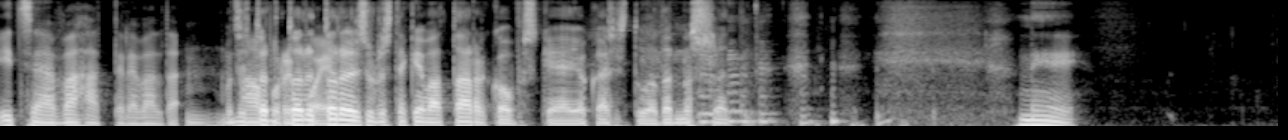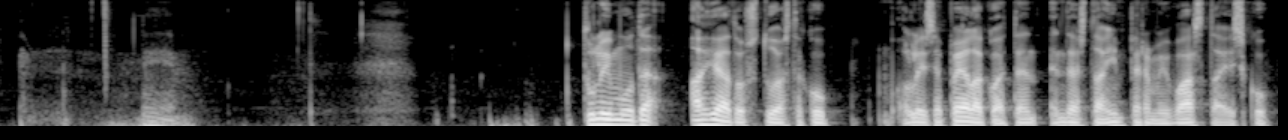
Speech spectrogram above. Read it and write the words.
itseään vähättelevältä Mm. Mutta siis tod- tod- todellisuudessa tekee vaan Tarkovskeja jokaisessa tuotannossa. että- Niin. Niin. Tuli muuten ajatus tuosta, kun oli se pelko, että en- entä jos tämä on Imperiumin vastaisku.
